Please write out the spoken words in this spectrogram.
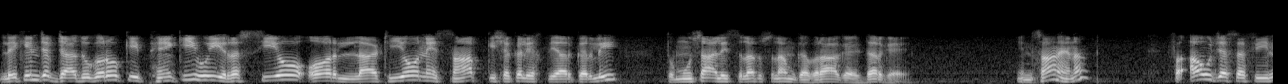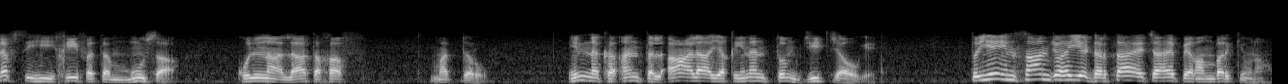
لیکن جب جادوگروں کی پھینکی ہوئی رسیوں اور لاٹھیوں نے سانپ کی شکل اختیار کر لی، تو موسا علیہ السلاۃ والسلام گھبرا گئے، ڈر گئے۔ انسان ہے نا؟ فاؤ جسفی نفسی ہی خیفتم موسا کلنا لا تخف، مت ڈرو۔ ان کا انتل یقیناً تم جیت جاؤ گے۔ تو یہ انسان جو ہے یہ ڈرتا ہے چاہے پیغمبر کیوں نہ ہو۔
